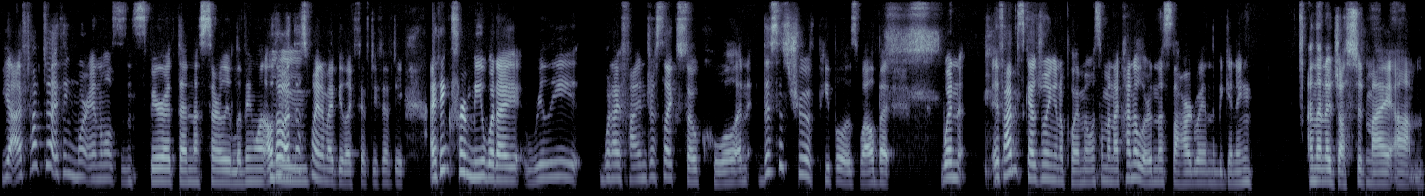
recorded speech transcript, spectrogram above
Yeah, I've talked to I think more animals in spirit than necessarily living one. Although mm. at this mm. point it might be like 50-50. I think for me what I really what I find just like so cool and this is true of people as well, but when if I'm scheduling an appointment with someone, I kind of learned this the hard way in the beginning and then adjusted my um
